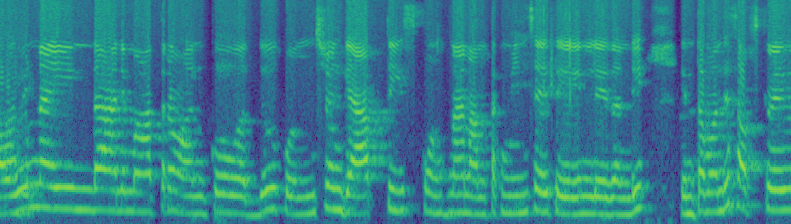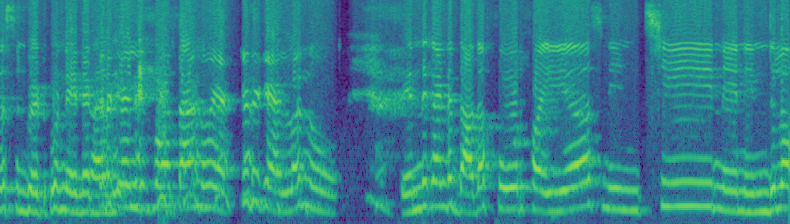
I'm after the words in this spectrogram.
డౌన్ అయిందా అని మాత్రం అనుకోవద్దు. కొంచెం గ్యాప్ తీసుకుంటున్నాను. అంతకు మించి అయితే ఏం లేదండి. ఇంతమంది సబ్స్క్రైబర్స్ పెట్టుకుని నేను ఎక్కడికి వెళ్ళిపోతాను? ఎక్కడికి వెళ్ళను? ఎందుకంటే దాదాపు ఫోర్ ఫైవ్ ఇయర్స్ నుంచి నేను ఇందులో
